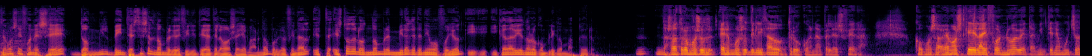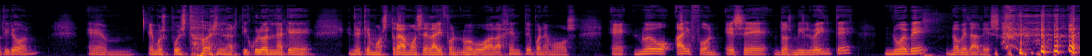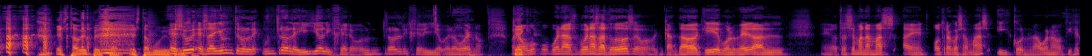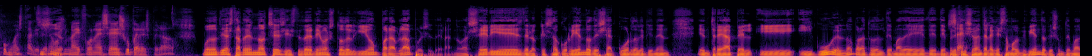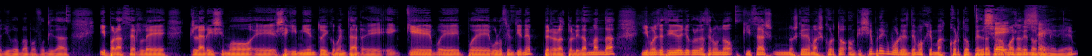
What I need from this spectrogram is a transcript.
Tenemos iPhone SE 2020. Este es el nombre que definitivamente le vamos a llamar, ¿no? Porque al final, este- esto de los nombres, mira que teníamos follón y, y- y cada día nos lo complican más, Pedro. Nosotros hemos, hemos utilizado un truco en Apple Esfera. Como sabemos que el iPhone 9 también tiene mucho tirón, eh, hemos puesto en el artículo en, la que, en el que mostramos el iPhone nuevo a la gente, ponemos eh, nuevo iPhone S 2020, nueve novedades. Está bien pensado, está muy bien Es, pensado. es ahí un, trole, un troleillo ligero, un troll ligerillo, pero bueno. Bueno, buenas, buenas a todos. Encantado aquí de volver al eh, otra semana más en otra cosa más y con una buena noticia como esta, que Sí, tenemos señor. un iPhone SE súper esperado. Buenos días, tardes, noches, y este que tenemos todo el guion para hablar pues de las nuevas series, de lo que está ocurriendo, de ese acuerdo que tienen entre Apple y, y Google, ¿no? Para todo el tema de, de- de Sí. precisamente la que estamos viviendo, que es un tema yo creo para profundidad y para hacerle clarísimo eh, seguimiento y comentar eh, eh, qué eh, pues, evolución tiene, pero la actualidad manda y hemos decidido yo creo que hacer uno quizás nos quede más corto, aunque siempre que volvemos que es más corto, Pedro, Sí, acabamos haciendo sí. Media, ¿eh?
